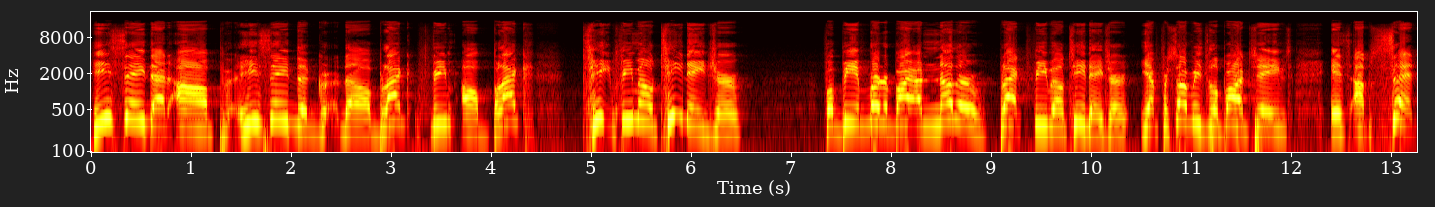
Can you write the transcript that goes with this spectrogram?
He said that uh he said the the black fem- uh, black te- female teenager for being murdered by another black female teenager. Yet for some reason LeBron James is upset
